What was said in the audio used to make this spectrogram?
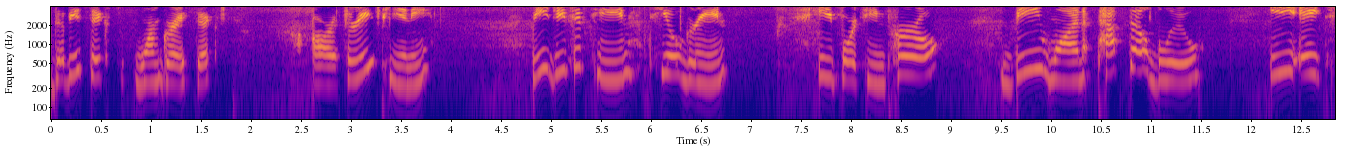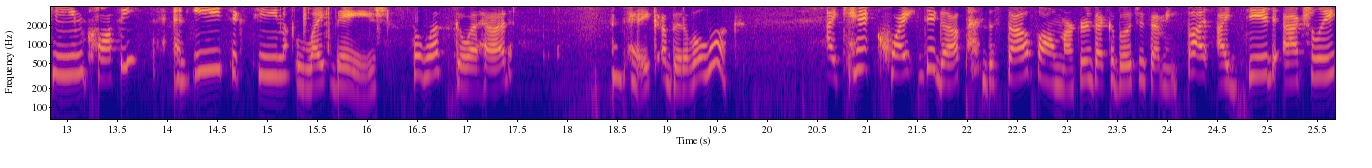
W6, Warm Gray 6, R3, Peony, BG15, Teal Green, E14 Pearl, B1 Pastel Blue, E18 Coffee, and E16 Light Beige. So let's go ahead and take a bit of a look. I can't quite dig up the Stylefile markers that Kabocha sent me, but I did actually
